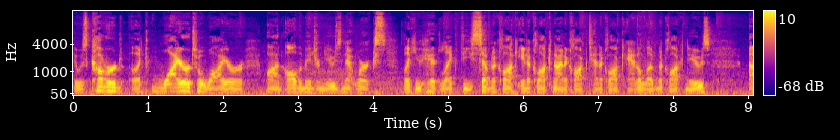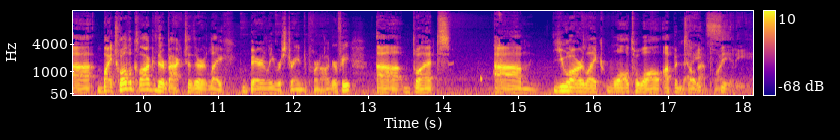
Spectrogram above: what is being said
it was covered like wire to wire on all the major news networks. Like you hit like the seven o'clock, eight o'clock, nine o'clock, ten o'clock, and eleven o'clock news. Uh, by twelve o'clock, they're back to their like barely restrained pornography. Uh, but um, you are like wall to wall up until Night that point. City.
